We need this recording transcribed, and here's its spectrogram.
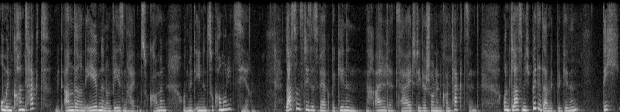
um in Kontakt mit anderen Ebenen und Wesenheiten zu kommen und mit ihnen zu kommunizieren. Lass uns dieses Werk beginnen, nach all der Zeit, die wir schon in Kontakt sind. Und lass mich bitte damit beginnen, dich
